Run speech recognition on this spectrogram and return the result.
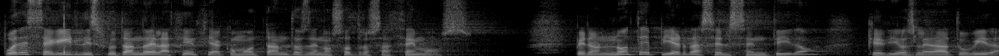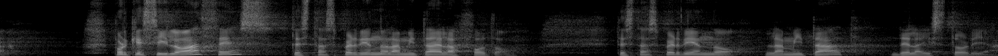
Puedes seguir disfrutando de la ciencia como tantos de nosotros hacemos, pero no te pierdas el sentido que Dios le da a tu vida. Porque si lo haces, te estás perdiendo la mitad de la foto, te estás perdiendo la mitad de la historia.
